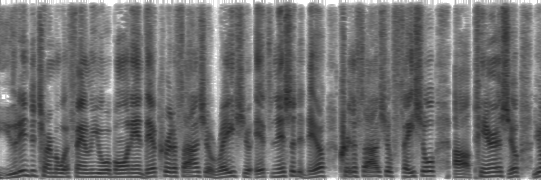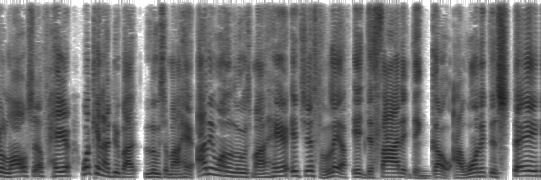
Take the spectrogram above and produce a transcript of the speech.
You didn't determine what family you were born in. They'll criticize your race, your ethnicity. They'll criticize your facial uh, appearance, your your loss of hair. What can I do about losing my hair? I didn't want to lose my hair. It just left. It decided to go. I wanted to stay.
